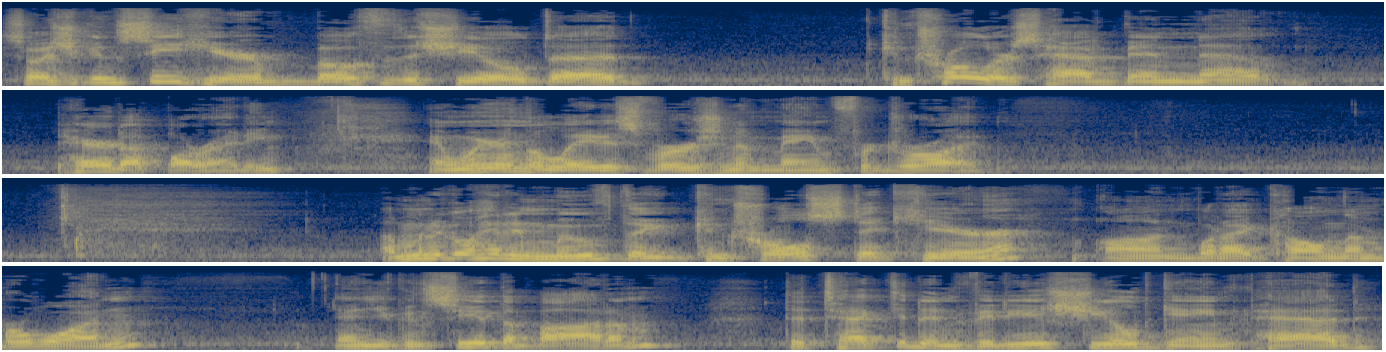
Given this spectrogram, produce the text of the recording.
So as you can see here, both of the Shield uh, controllers have been uh, paired up already, and we're in the latest version of MAME4Droid. I'm going to go ahead and move the control stick here on what I call number one, and you can see at the bottom, detected NVIDIA Shield gamepad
